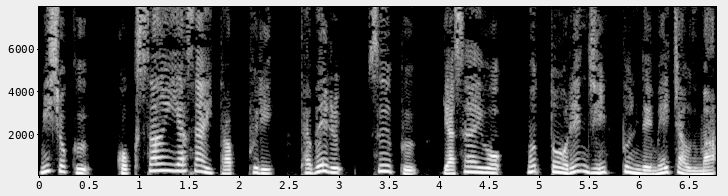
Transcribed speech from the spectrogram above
未食、国産野菜たっぷり、食べる、スープ、野菜を、もっとオレンジ1分でめちゃうま。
